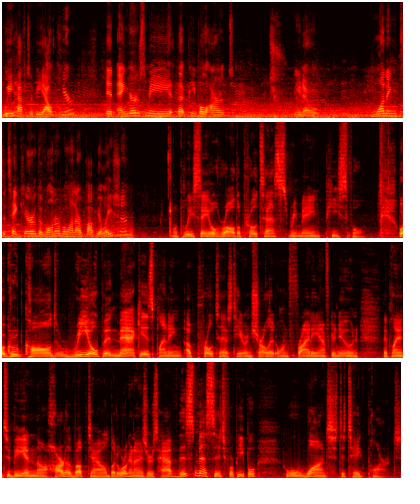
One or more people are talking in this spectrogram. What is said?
we have to be out here. It angers me that people aren't, you know, wanting to take care of the vulnerable in our population. Well, police say overall the protests remain peaceful. Well, a group called Reopen Mac is planning a protest here in Charlotte on Friday afternoon. They plan to be in the heart of Uptown, but organizers have this message for people who want to take part.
